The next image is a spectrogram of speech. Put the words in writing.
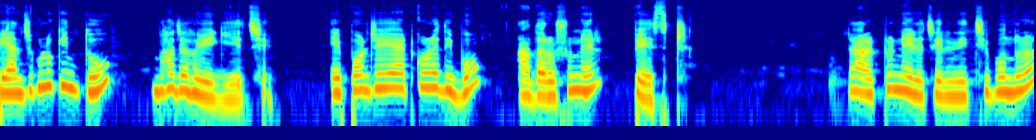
পেঁয়াজগুলো কিন্তু ভাজা হয়ে গিয়েছে। এ পর্যায়ে অ্যাড করে দিব আদা রসুনের পেস্ট আর একটু নেড়ে চেড়ে নিচ্ছি বন্ধুরা।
